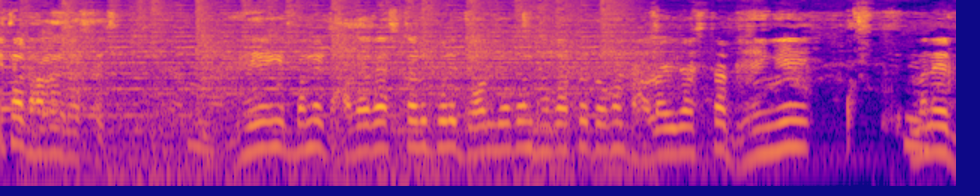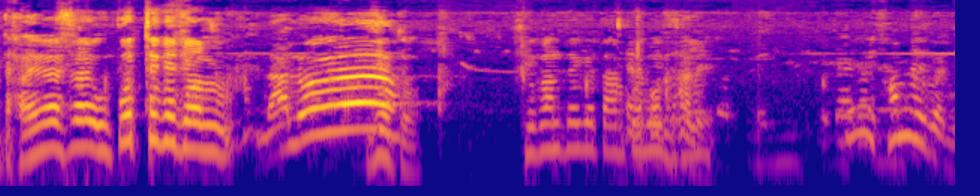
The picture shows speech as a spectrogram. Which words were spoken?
এটা ঢালাই রাস্তা ছিল। ভেঙে মানে ঢালাই রাস্তার উপরে জল যখন ঢোকাতো তখন ঢালাই রাস্তা ভেঙে মানে ঢালাই রাস্তার উপর থেকে জল লালু! যেত। সেখান থেকে তারপরে ঢালে। সামনের বাড়ি।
